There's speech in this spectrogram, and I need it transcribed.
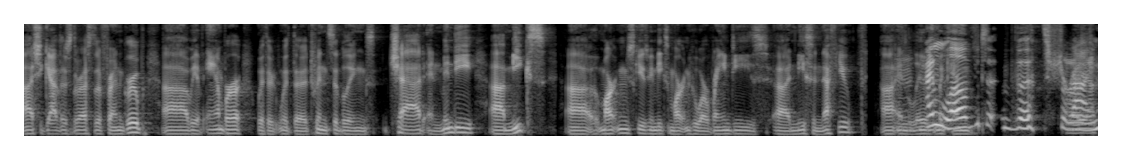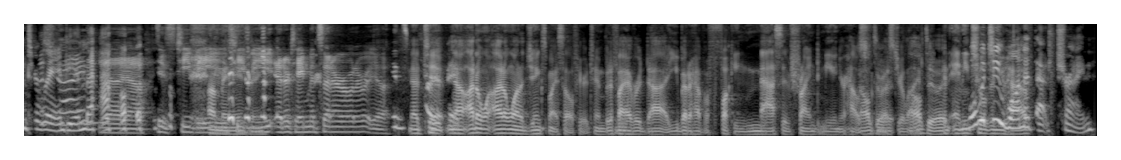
Uh, she gathers the rest of the friend group. Uh, we have Amber with her with the twin siblings Chad and Mindy, uh, Meeks. Uh, Martin, excuse me, Meeks Martin, who are Randy's uh, niece and nephew, uh, and Liv. I McKin- loved the shrine to The Randy in the house. Yeah, yeah. His TV, Amazing. TV entertainment center or whatever. Yeah. It's Now, Tim. perfect. Now, I don't. I don't want to jinx myself here, Tim. But if Mm. I ever die, you better have a fucking massive shrine to me in your house I'll for the rest it. of your life. I'll do it. And any what would children you want have- at that shrine?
